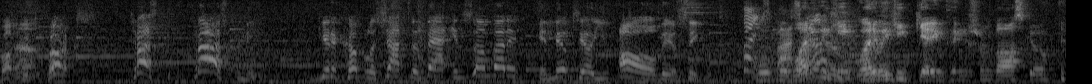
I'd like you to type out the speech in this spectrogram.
But Ah. with perks. Trust me, trust me. Get a couple of shots of that in somebody, and they'll tell you all their secrets. Thanks, Well, Bosco. Why do we keep Why do we keep getting things from Bosco?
